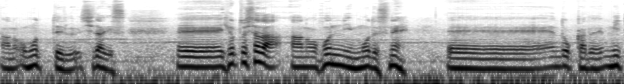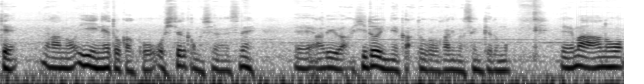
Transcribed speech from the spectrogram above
あの思っている次第です、えー、ひょっとしたらあの本人もですね、えー、どっかで見てあのいいねとかこう押してるかもしれないですね、えー、あるいはひどいねかどうか分かりませんけども、えー、まああの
